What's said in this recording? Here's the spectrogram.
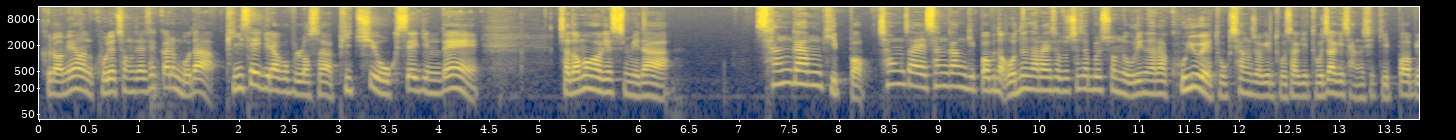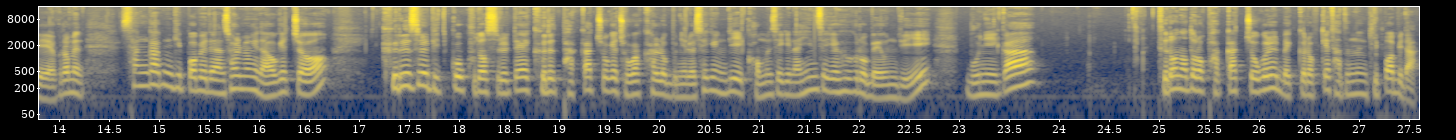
그러면 고려청자의 색깔은 뭐다? 비색이라고 불렀어요. 빛이 옥색인데 자 넘어가겠습니다. 상감기법, 청자의 상감기법은 어느 나라에서도 찾아볼 수 없는 우리나라 고유의 독창적인 도자기, 도자기 장식 기법이에요. 그러면 상감기법에 대한 설명이 나오겠죠. 그릇을 빚고 굳었을 때 그릇 바깥쪽에 조각칼로 무늬를 새긴 뒤 검은색이나 흰색의 흙으로 메운 뒤 무늬가 드러나도록 바깥쪽을 매끄럽게 다듬는 기법이다.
